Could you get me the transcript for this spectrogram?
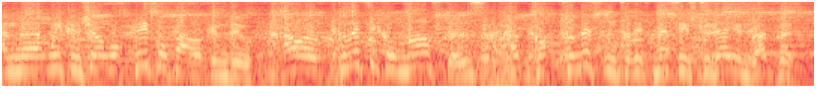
and uh, we can show what people power can do. Our political masters have got to listen to this message today in Bradford.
